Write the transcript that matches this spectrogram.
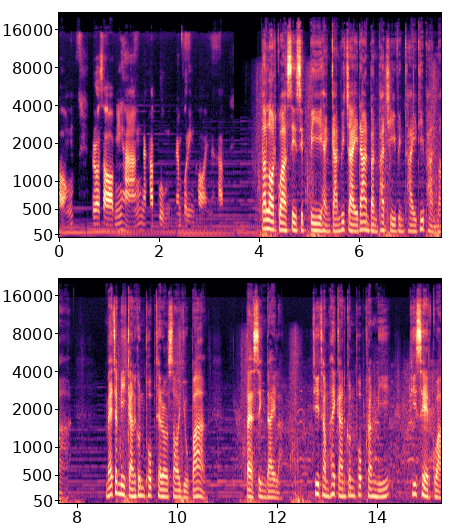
ของโรซอร์มีหางนะครับกลุ่มแนมโพริงคอยนะครับตลอดกว่า 40 ปีแห่งการวิจัยด้านบรรพชีวินไทยที่ผ่านมา แม้จะมีการค้นพบเทโรซอร์อยู่บ้าง แต่สิ่งใดล่ะ ที่ทำให้การค้นพบครั้งนี้พิเศษกว่า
